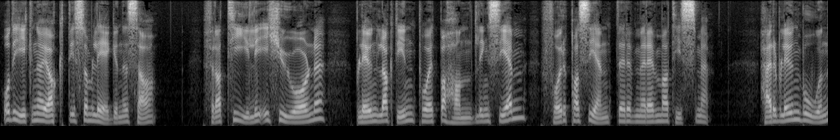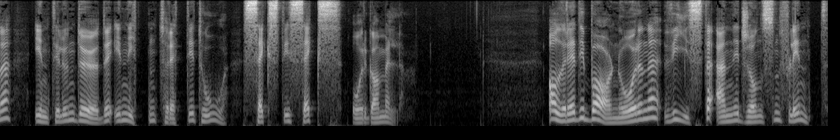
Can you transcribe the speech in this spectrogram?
Og det gikk nøyaktig som legene sa. Fra tidlig i 20-årene ble hun lagt inn på et behandlingshjem for pasienter med revmatisme. Her ble hun boende inntil hun døde i 1932, 66 år gammel. Allerede i barneårene viste Annie Johnson Flint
